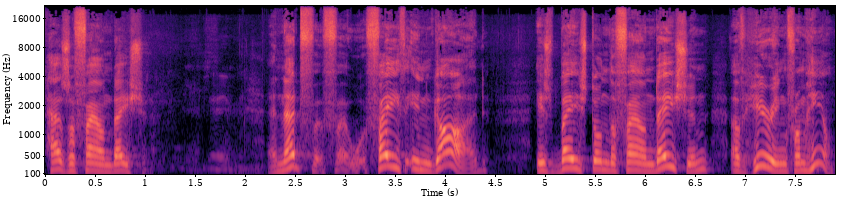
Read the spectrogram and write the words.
has a foundation. And that f- f- faith in God is based on the foundation of hearing from Him.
